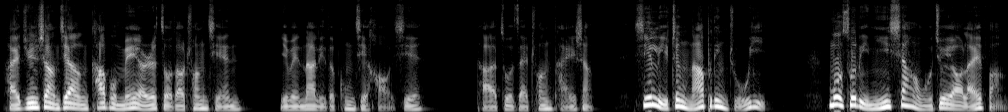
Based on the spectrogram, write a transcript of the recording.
海军上将卡普梅尔走到窗前，因为那里的空气好些。他坐在窗台上，心里正拿不定主意：墨索里尼下午就要来访，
